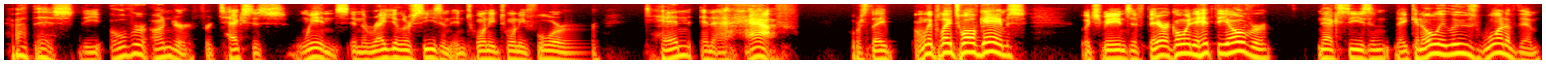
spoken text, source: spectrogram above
How about this? The over under for Texas wins in the regular season in 2024 10 and a half. Of course, they only play 12 games, which means if they're going to hit the over next season, they can only lose one of them.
